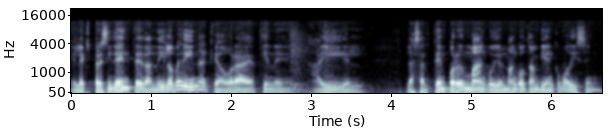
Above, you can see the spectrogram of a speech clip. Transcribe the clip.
el expresidente Danilo Medina, que ahora tiene ahí la sartén por el mango y el mango también, como dicen,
